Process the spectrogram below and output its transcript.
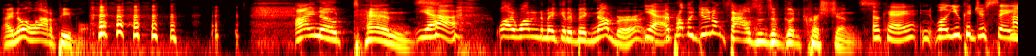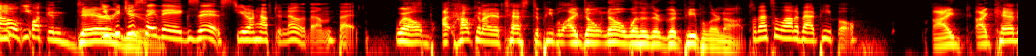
I know a lot of people. I know tens. Yeah. Well, I wanted to make it a big number. Yeah. I probably do know thousands of good Christians. Okay. Well, you could just say How you, fucking dare you? you could just say they exist. You don't have to know them, but Well, I, how can I attest to people I don't know whether they're good people or not? well, that's a lot of bad people. I I can't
